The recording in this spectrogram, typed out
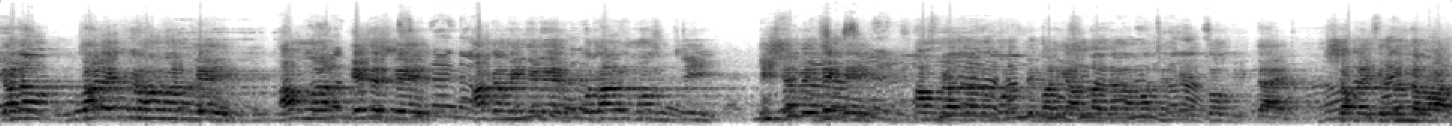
জনাব তারেক রহমানকে আমরা এদেশে আগামী দিনের প্রধানমন্ত্রী হিসেবে দেখে আমরা যেন করতে পারি, আল্লাহ যেন আমাদেরকে তৌফিক দেয়। সবাইকে ধন্যবাদ।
